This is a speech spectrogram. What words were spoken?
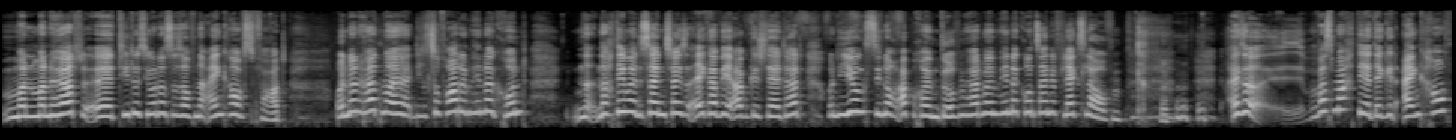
man, man hört, äh, Titus Jonas ist auf einer Einkaufsfahrt. Und dann hört man sofort im Hintergrund, na, nachdem er seinen scheiß LKW abgestellt hat und die Jungs, die noch abräumen dürfen, hört man im Hintergrund seine Flex laufen. Also, was macht der? Der geht einkaufen,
